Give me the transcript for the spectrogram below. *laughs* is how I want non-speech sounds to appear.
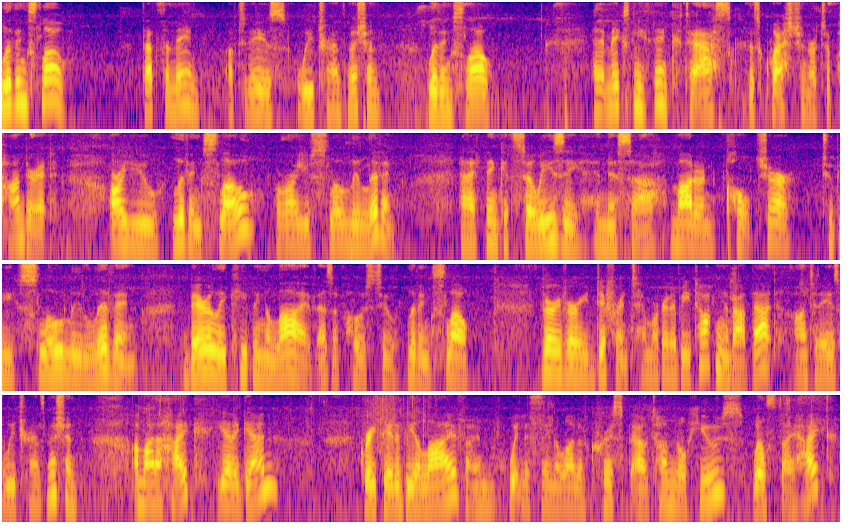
Living Slow. That's the name of today's Wee Transmission, Living Slow. And it makes me think to ask this question or to ponder it. Are you living slow or are you slowly living? And I think it's so easy in this uh, modern culture to be slowly living, barely keeping alive, as opposed to living slow. Very, very different. And we're going to be talking about that on today's Wee Transmission. I'm on a hike yet again. Great day to be alive. I'm witnessing a lot of crisp autumnal hues whilst I hike.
